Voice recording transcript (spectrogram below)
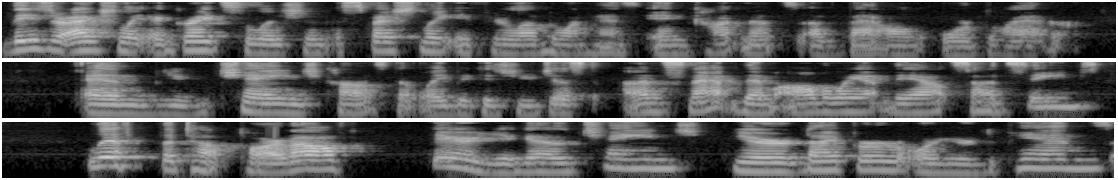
These are actually a great solution, especially if your loved one has incontinence of bowel or bladder and you change constantly because you just unsnap them all the way up the outside seams, lift the top part off, There you go. Change your diaper or your depends,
